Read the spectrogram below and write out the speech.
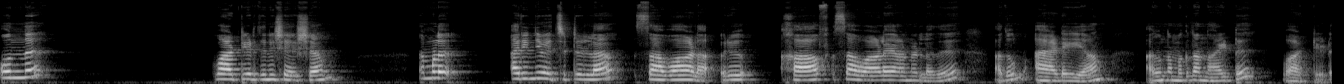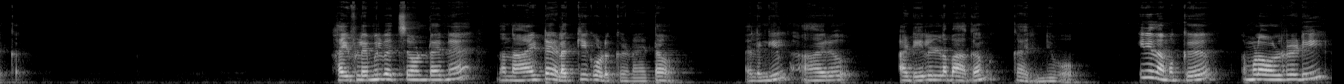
ഒന്ന് വാട്ടിയെടുത്തതിന് ശേഷം നമ്മൾ അരിഞ്ഞു വെച്ചിട്ടുള്ള സവാള ഒരു ഹാഫ് സവാളയാണുള്ളത്. അതും ആഡ് ചെയ്യാം. അതും നമുക്ക് നന്നായിട്ട് വാട്ടിയെടുക്കാം. ഹൈ ഫ്ലെയിമിൽ വെച്ചുകൊണ്ട് തന്നെ നന്നായിട്ട് ഇളക്കി കൊടുക്കണം കേട്ടോ. അല്ലെങ്കിൽ ആ ഒരു അടിയിലുള്ള ഭാഗം കരിഞ്ഞു പോകും. ഇനി നമുക്ക് നമ്മൾ ഓൾറെഡി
